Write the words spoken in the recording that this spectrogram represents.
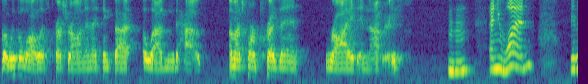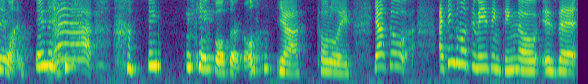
but with a lot less pressure on. And I think that allowed me to have a much more present ride in that race. Mm-hmm. And you won. And I won. And yeah. things, things came full circle. Yeah, totally. Yeah, so I think the most amazing thing though is that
